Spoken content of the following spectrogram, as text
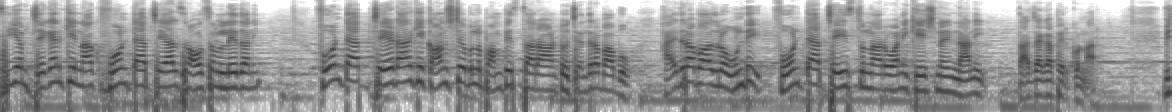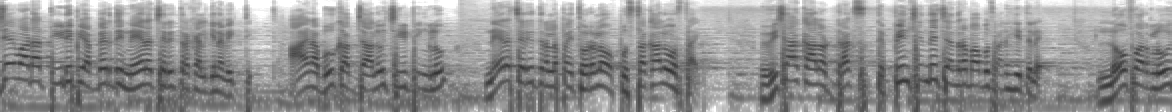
సీఎం జగన్కి నాకు ఫోన్ ట్యాప్ చేయాల్సిన అవసరం లేదని. ఫోన్ ట్యాప్ చేయడానికి కానిస్టేబుల్ను పంపిస్తారా అంటూ చంద్రబాబు హైదరాబాద్లో ఉండి ఫోన్ ట్యాప్ చేయిస్తున్నారు అని కేశినేని నాని తాజాగా పేర్కొన్నారు. విజయవాడ టీడీపీ అభ్యర్థి నేర చరిత్ర కలిగిన వ్యక్తి. ఆయన భూ కబ్జాలు చీటింగ్లు నేర చరిత్రలపై త్వరలో పుస్తకాలు వస్తాయి. విశాఖలో డ్రగ్స్ తెప్పించింది చంద్రబాబు సన్నిహితులే. లోఫర్లు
